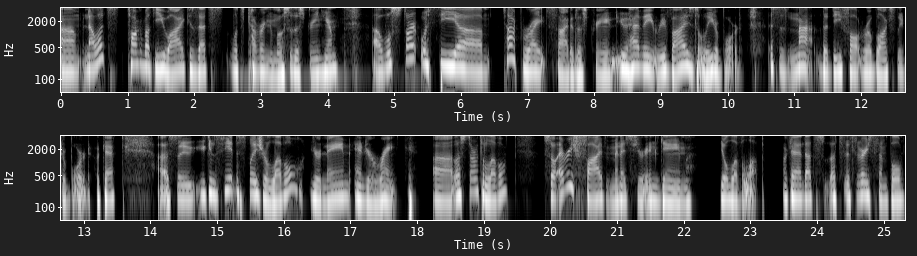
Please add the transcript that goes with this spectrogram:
Um, now let's talk about the UI because that's what's covering most of the screen here. Uh, we'll start with the um, top right side of the screen, you have a revised leaderboard. This is not the default Roblox leaderboard, okay? Uh, so you can see it displays your level, your name, and your rank. Uh, let's start with the level. So every five minutes you're in game, you'll level up. Okay, that's that's it's very simple.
